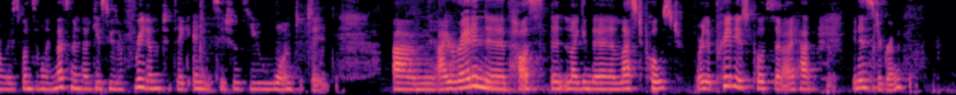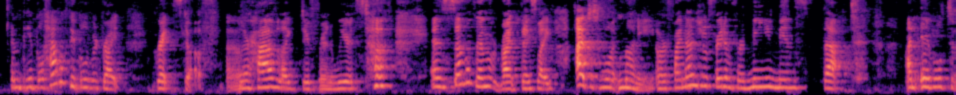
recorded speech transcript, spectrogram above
A responsible investment that gives you the freedom to take any decisions you want to take. Um, I read in the past, like in the last post or the previous post that I had in Instagram, and people, half of people would write great stuff. Uh, they have like different weird stuff, and some of them would write things like, "I just want money," or "Financial freedom for me means that I'm able to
